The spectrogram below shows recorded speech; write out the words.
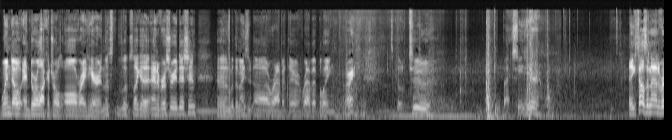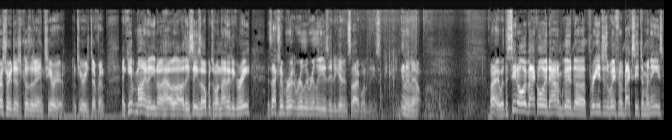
window and door lock controls all right here and this looks like an anniversary edition uh, with a nice uh, rabbit there rabbit bling all right let's go to back seat here and you can tell it's an anniversary edition because of the interior interior is different and keep in mind you know how uh, these things open to a 90 degree it's actually really really easy to get inside one of these in and out all right, with the seat all the way back, all the way down, I'm good uh, three inches away from the back seat to my knees.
